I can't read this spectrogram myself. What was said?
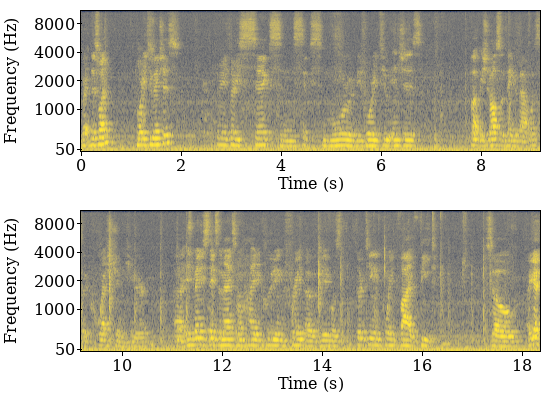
Right, this one, 42 inches, three thirty-six, and six more would be forty-two inches. But we should also think about, what's the question here? Uh, in many states, the maximum height including freight of a vehicle is thirteen point five feet. So, again,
